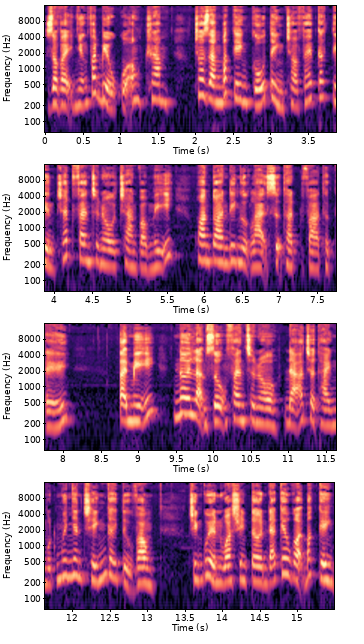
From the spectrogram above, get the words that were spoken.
Do vậy, những phát biểu của ông Trump cho rằng Bắc Kinh cố tình cho phép các tiền chất fentanyl tràn vào Mỹ hoàn toàn đi ngược lại sự thật và thực tế. Tại Mỹ, nơi lạm dụng fentanyl đã trở thành một nguyên nhân chính gây tử vong. Chính quyền Washington đã kêu gọi Bắc Kinh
